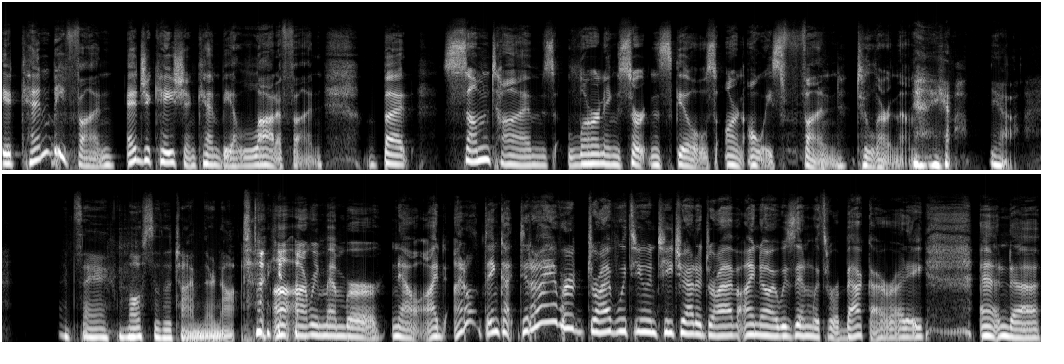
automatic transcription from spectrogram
it can be fun. Education can be a lot of fun, but sometimes learning certain skills aren't always fun to learn them. yeah. Yeah. I'd say most of the time they're not. uh, I remember now. I I don't think I did. I ever drive with you and teach you how to drive. I know I was in with Rebecca already, and uh,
